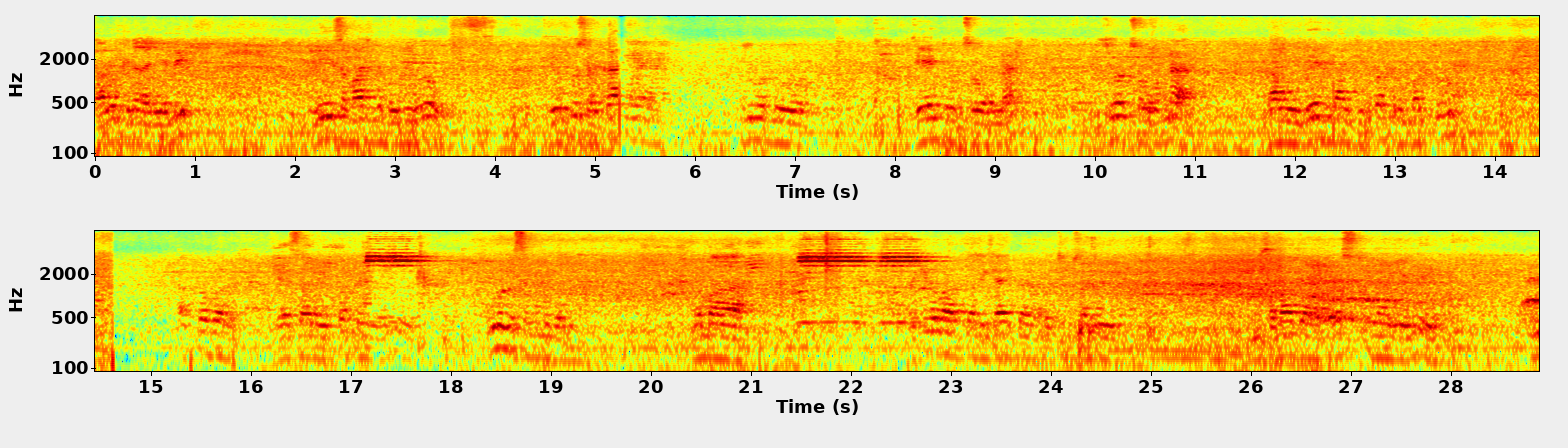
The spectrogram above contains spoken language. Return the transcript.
ತಾಲೂಕಿನ ಅಡಿಯಲ್ಲಿ ಈ ಸಮಾಜದ ಬಂಧುಗಳು ಇವತ್ತು ಸರ್ಕಾರಿಗೆ ಈ ಒಂದು ಜಯಂತ್ಯೋತ್ಸವವನ್ನು ವಿಜಯೋತ್ಸವವನ್ನು ನಾವು ಇದೇ ದಿನಾಂಕ ಇಪ್ಪತ್ತೊಂಬತ್ತು ಅಕ್ಟೋಬರ್ ಎರಡು ಸಾವಿರದ ಇಪ್ಪತ್ತೈದರಂದು ಕೂಡಲ ಸಂಗಮದಲ್ಲಿ ನಮ್ಮ ಅಖಿಲ ಭಾರತ ಲಿಂಗಾಯತ ಪಂಚಮಸಾಲಿ ಸಮಾಜ ಟ್ರಸ್ಟ್ನಲ್ಲಿ ಈ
